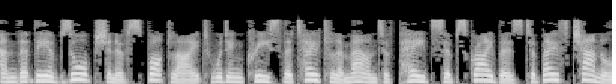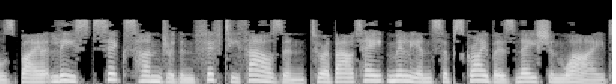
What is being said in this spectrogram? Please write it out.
and that the absorption of Spotlight would increase the total amount of paid subscribers to both channels by at least 650,000 to about 8 million subscribers nationwide nationwide.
